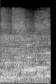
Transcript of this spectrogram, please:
Jesus.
